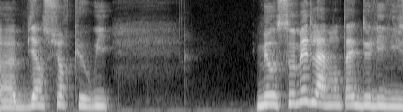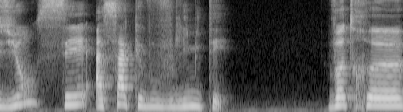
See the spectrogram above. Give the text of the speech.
Euh, bien sûr que oui. Mais au sommet de la montagne de l'illusion, c'est à ça que vous vous limitez. Votre euh,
